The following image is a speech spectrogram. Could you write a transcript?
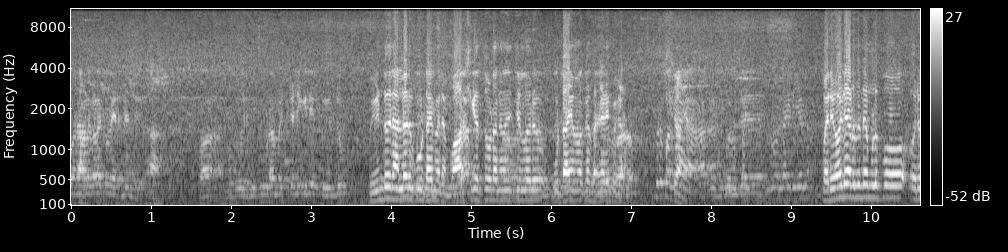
കുറെ ആളുകളൊക്കെ വരുന്നുണ്ട്. അപ്പോൾ നമുക്ക് ഒരുമിച്ച് കൂടാൻ പറ്റുകയാണെങ്കിൽ വീണ്ടും വീണ്ടും നല്ലൊരു കൂട്ടായ്മ വരാം. വാർഷികത്തോടനുബന്ധിച്ചുള്ള ഒരു കൂട്ടായ്മ ഒക്കെ സംഘടിപ്പിക്കണം പരിപാടി നടന്നിട്ട് നമ്മളിപ്പോ ഒരു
